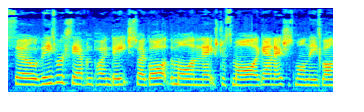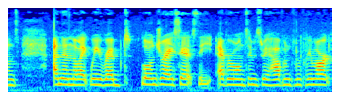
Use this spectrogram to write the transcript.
So these were £7 each. So I got them all in an extra small. Again, extra small in these ones. And then the like wee ribbed lingerie sets that everyone seems to be having from Primark.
